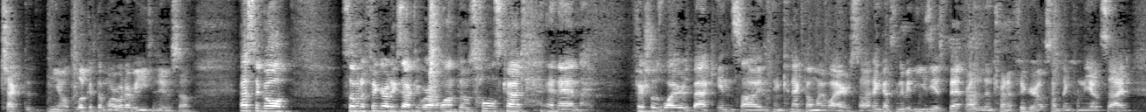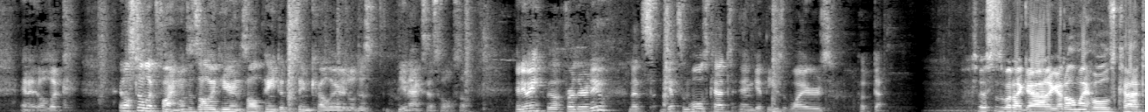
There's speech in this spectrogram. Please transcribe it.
checked, you know, look at them or whatever you need to do. So that's the goal. So I'm gonna figure out exactly where I want those holes cut and then fish those wires back inside and connect all my wires. So I think that's gonna be the easiest bet rather than trying to figure out something from the outside and it'll look it'll still look fine. Once it's all in here and it's all painted the same color, it'll just be an access hole. So Anyway, without further ado, let's get some holes cut and get these wires hooked up. So this is what I got. I got all my holes cut.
